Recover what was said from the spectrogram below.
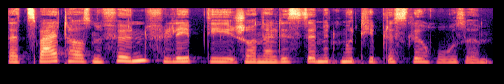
Seit 2005 lebt die Journalistin mit Multiple Sklerose.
